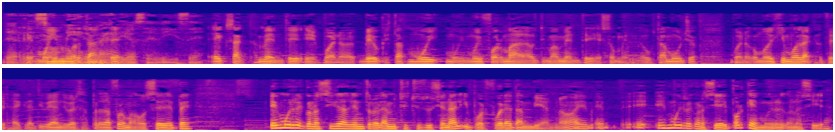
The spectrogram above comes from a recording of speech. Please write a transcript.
De que es muy importante. Mario, se dice. Exactamente, eh, bueno, veo que estás muy, muy, muy formada últimamente, eso me, me gusta mucho. Bueno, como dijimos, la Cátedra de Creatividad en diversas plataformas, o CDP, es muy reconocida dentro del ámbito institucional y por fuera también, ¿no? Es, es- es muy reconocida. ¿Y por qué es muy reconocida?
